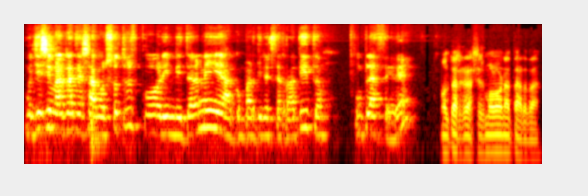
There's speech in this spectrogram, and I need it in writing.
Muchísimas gracias a vosotros por invitarme y a compartir este ratito. Un placer, ¿eh? Moltes gràcies. Molt bona tarda.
